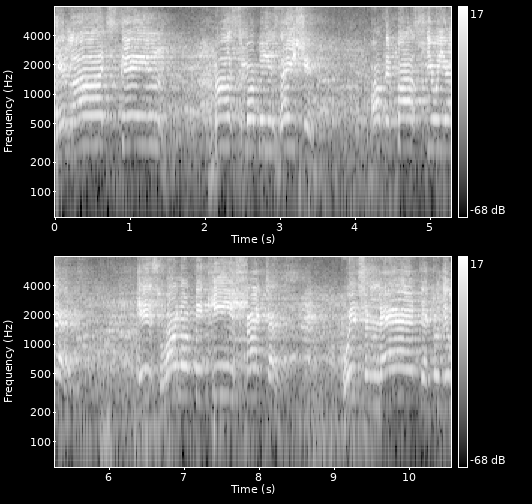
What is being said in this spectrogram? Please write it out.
The large-scale mass mobilization of the past few years is one of the key factors which led to the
